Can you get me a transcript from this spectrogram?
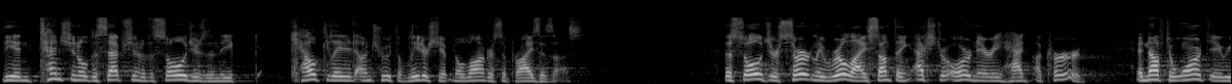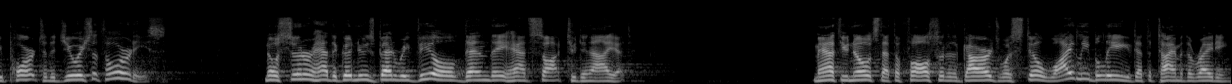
The intentional deception of the soldiers and the calculated untruth of leadership no longer surprises us. The soldiers certainly realized something extraordinary had occurred, enough to warrant a report to the Jewish authorities. No sooner had the good news been revealed than they had sought to deny it. Matthew notes that the falsehood of the guards was still widely believed at the time of the writing.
